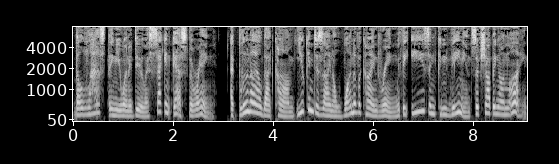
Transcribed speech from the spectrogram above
the last thing you want to do is second guess the ring. At Bluenile.com, you can design a one of a kind ring with the ease and convenience of shopping online.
